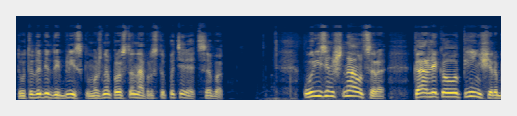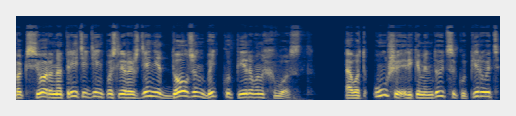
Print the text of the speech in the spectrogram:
Тут и до беды близко, можно просто-напросто потерять собаку. У Ризеншнауцера, карликового пинчера, боксера на третий день после рождения должен быть купирован хвост. А вот уши рекомендуется купировать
